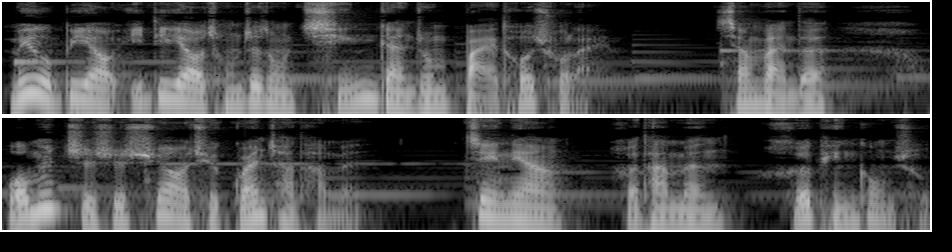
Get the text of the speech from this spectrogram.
没有必要一定要从这种情感中摆脱出来。相反的，我们只是需要去观察他们，尽量和他们和平共处，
